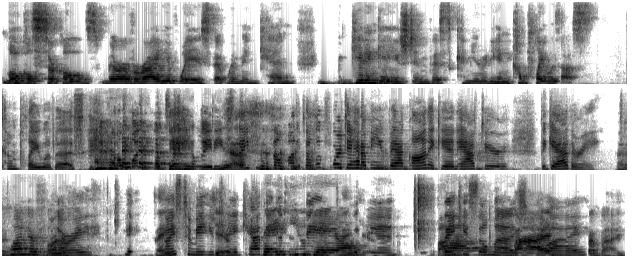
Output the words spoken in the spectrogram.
local circles. There are a variety of ways that women can get engaged in this community and come play with us. Come play with us. Have a wonderful day, ladies. Yes. Thank you so much. I look forward to having you back on again after the gathering. Wonderful. Wonderful. All right. Thank nice to meet you, you. Kay. Kathe, Thank you, Gael. Thank you. Bye. Thank you so much. Bye-bye. Bye. Bye bye.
